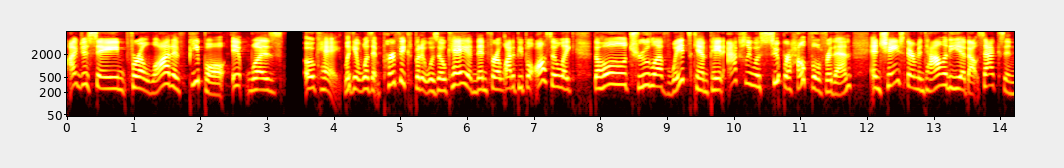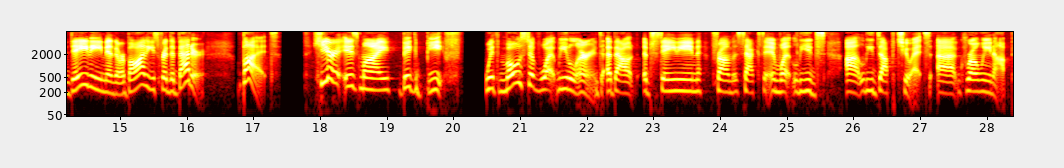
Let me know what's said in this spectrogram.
I'm just saying for a lot of people, it was okay. Like it wasn't perfect, but it was okay. And then for a lot of people, also, like the whole True Love Waits campaign actually was super helpful for them and changed their mentality about sex and dating and their bodies for the better. But here is my big beef with most of what we learned about abstaining from sex and what leads uh, leads up to it, uh, growing up,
